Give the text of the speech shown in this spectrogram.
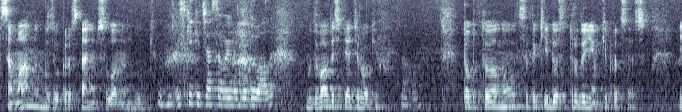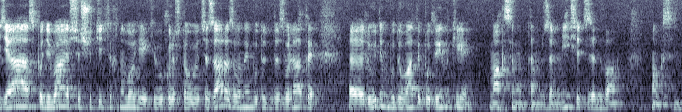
саманному з використанням солом'яних блоків. І скільки часу ви його будували? Будував десь 5 років. Ага. Тобто, ну це такий досить трудоємкий процес. Я сподіваюся, що ті технології, які використовуються зараз, вони будуть дозволяти е, людям будувати будинки максимум там за місяць, за два, максимум.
